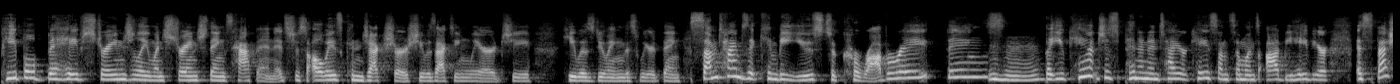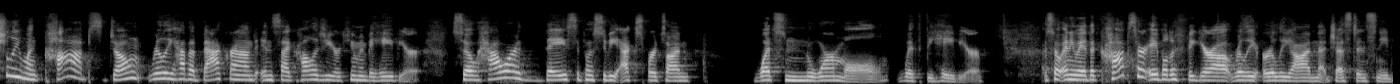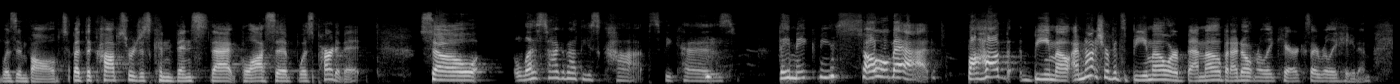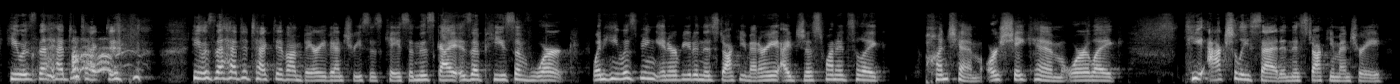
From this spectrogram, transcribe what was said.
people behave strangely when strange things happen. It's just always conjecture. She was acting weird. She he was doing this weird thing. Sometimes it can be used to corroborate things. Mhm. But you can't just pin an entire case on someone's odd behavior, especially when cops don't really have a background in psychology or human behavior. So, how are they supposed to be experts on what's normal with behavior? So, anyway, the cops are able to figure out really early on that Justin Sneed was involved, but the cops were just convinced that Glossip was part of it. So, let's talk about these cops because they make me so mad. Bob Bemo, I'm not sure if it's Bemo or Bemo, but I don't really care because I really hate him. He was the head detective. he was the head detective on Barry Van Treese's case, and this guy is a piece of work. When he was being interviewed in this documentary, I just wanted to like punch him or shake him or like he actually said in this documentary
